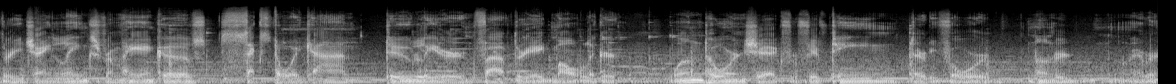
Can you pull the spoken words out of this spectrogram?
Three chain links from handcuffs, sex toy kind. Two liter, 538 malt liquor. One torn check for 15, 3400, whatever.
